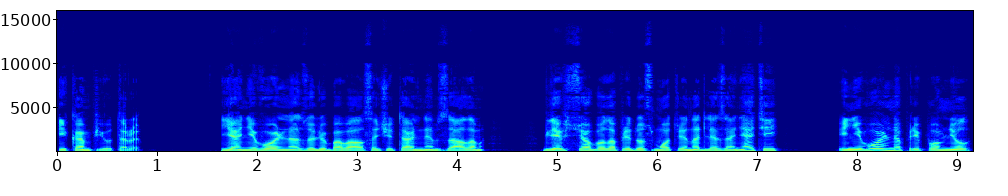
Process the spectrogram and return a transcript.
и компьютеры. Я невольно залюбовался читальным залом, где все было предусмотрено для занятий, и невольно припомнил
